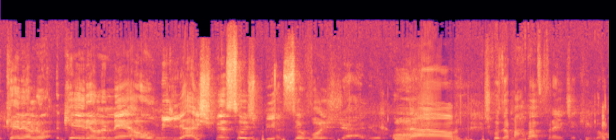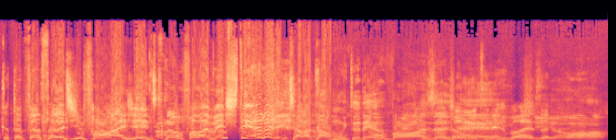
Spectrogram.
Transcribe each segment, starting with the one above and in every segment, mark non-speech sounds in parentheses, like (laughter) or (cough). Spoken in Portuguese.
querendo, querendo, né, humilhar as pessoas. Berço evangélico. Não. As coisas mais pra frente aqui, não. É que eu tô pensando antes de falar, gente, que não vou falar besteira. Gente, ela tava muito nervosa, Tô gente. muito nervosa. Ó,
